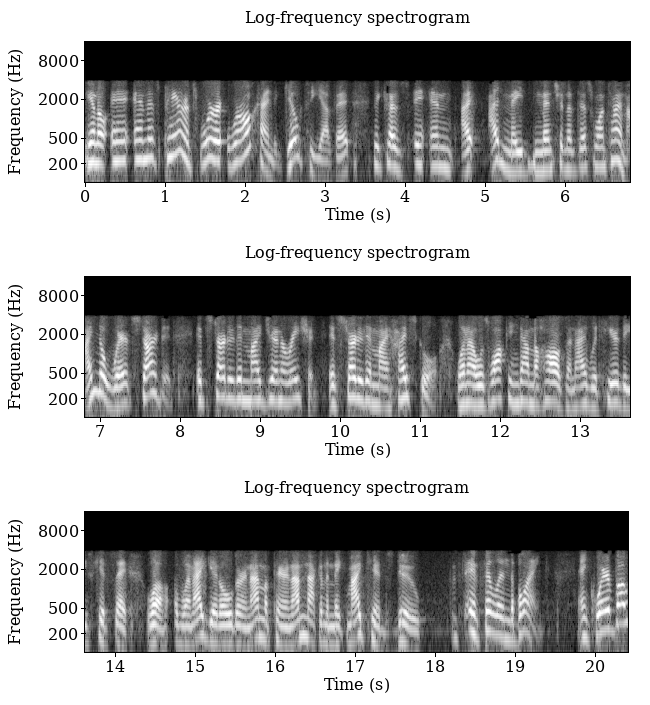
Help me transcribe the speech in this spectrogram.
you know, and, and as parents, we're we're all kind of guilty of it because, and I I made mention of this one time. I know where it started. It started in my generation. It started in my high school when I was walking down the halls and I would hear these kids say, "Well, when I get older and I'm a parent, I'm not going to make my kids do," and fill in the blank. And Cuervo,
